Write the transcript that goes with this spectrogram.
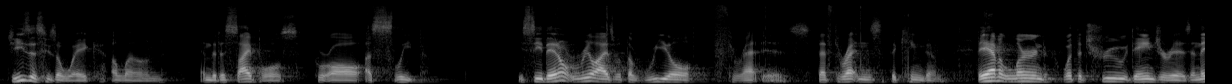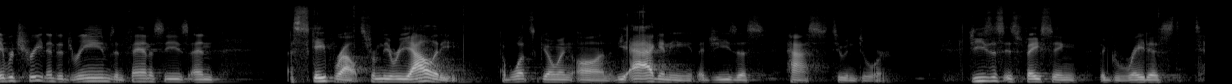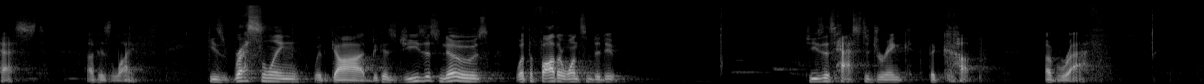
Jesus who's awake alone and the disciples who are all asleep. You see, they don't realize what the real threat is that threatens the kingdom. They haven't learned what the true danger is, and they retreat into dreams and fantasies and escape routes from the reality of what's going on, the agony that Jesus has to endure. Jesus is facing the greatest test of his life. He's wrestling with God because Jesus knows what the Father wants him to do. Jesus has to drink the cup of wrath.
